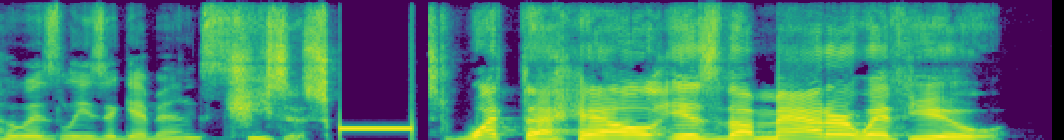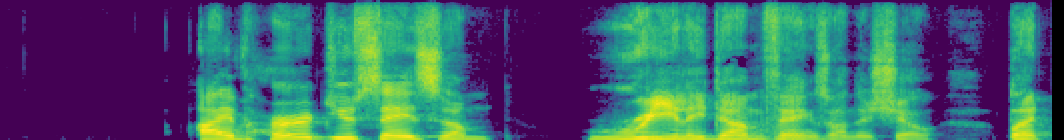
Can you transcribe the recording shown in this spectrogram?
Who is Leeza Gibbons? Jesus what the hell is the matter with you? I've heard you say some really dumb things on the show, but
